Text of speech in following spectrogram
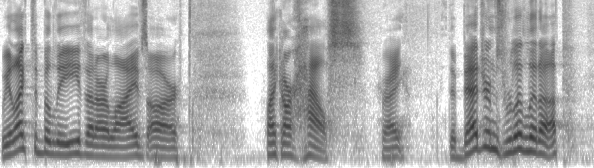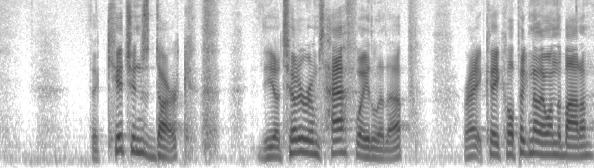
We like to believe that our lives are like our house, right? The bedroom's really lit up, the kitchen's dark, the utility room's halfway lit up, right? Okay, Cole, pick another one on the bottom,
